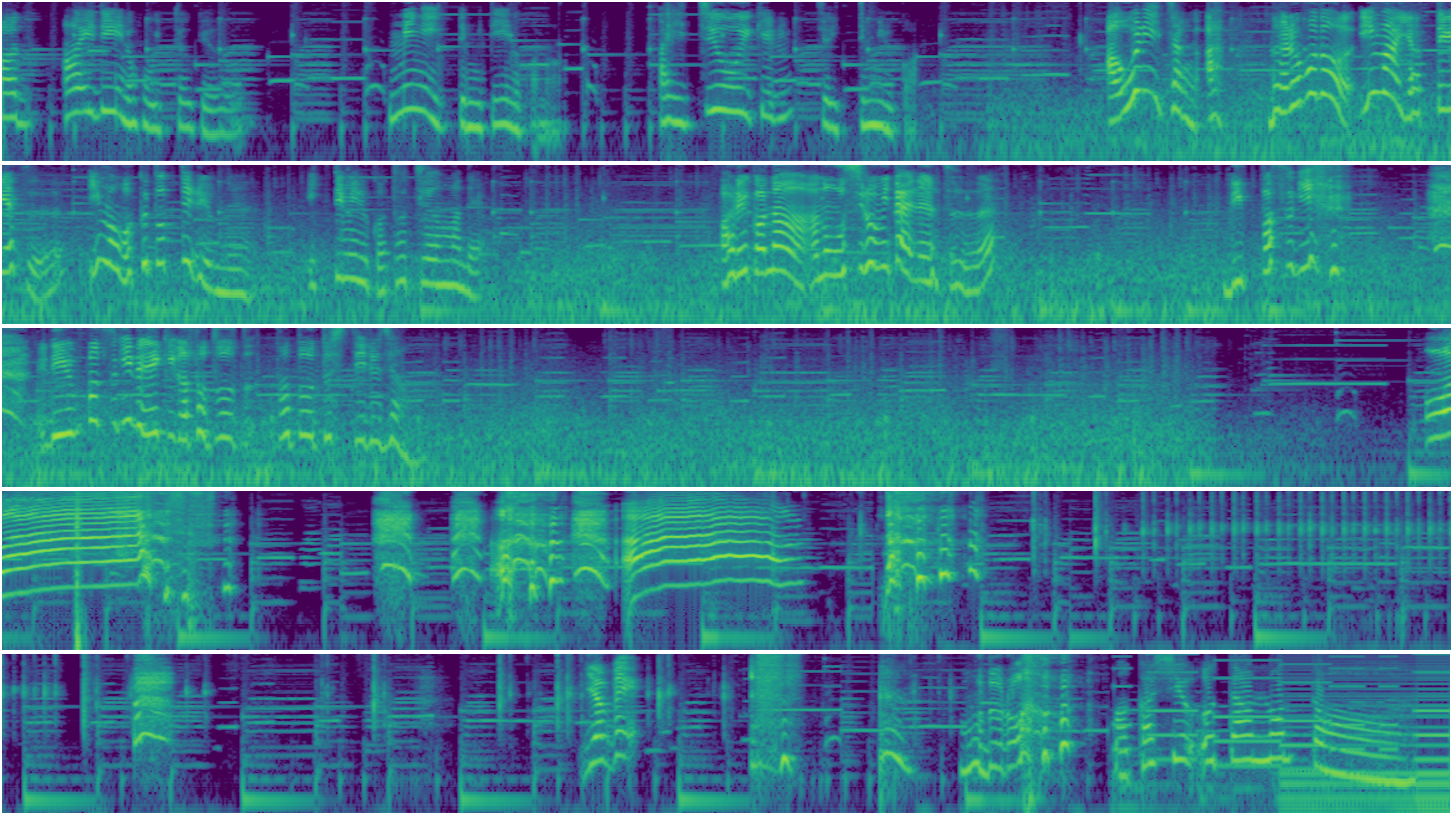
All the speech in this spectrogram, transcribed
あ、ID の方行っちゃうけど。見に行ってみていいのかな？あ、一応行ける？じゃあ行ってみるか。あ、オリーちゃんが、あ、なるほど。今やってるやつ？今枠取ってるよね。行ってみるか、途中まで。あれかな？あのお城みたいなやつ？立派すぎ 立派すぎる駅が立とうと、立とうとしてるじゃん。あー。やべ。戻ろう。若し歌のと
